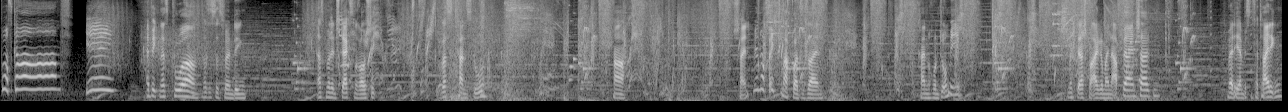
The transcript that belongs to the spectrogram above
Bosskampf. Yay. Epicness pur. Was ist das für ein Ding? Erstmal den stärksten rausschicken. Was kannst du? Ha. Scheint mir noch recht machbar zu sein. Kein Rundumhieb. Ich möchte erstmal allgemeine Abwehr einschalten. Werde hier ein bisschen verteidigen.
